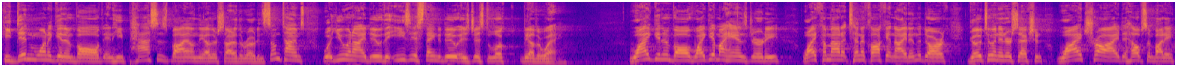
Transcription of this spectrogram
he didn't want to get involved and he passes by on the other side of the road. And sometimes what you and I do, the easiest thing to do is just to look the other way. Why get involved? Why get my hands dirty? Why come out at 10 o'clock at night in the dark, go to an intersection? Why try to help somebody?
